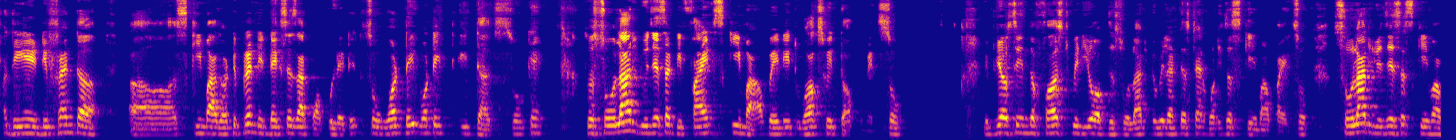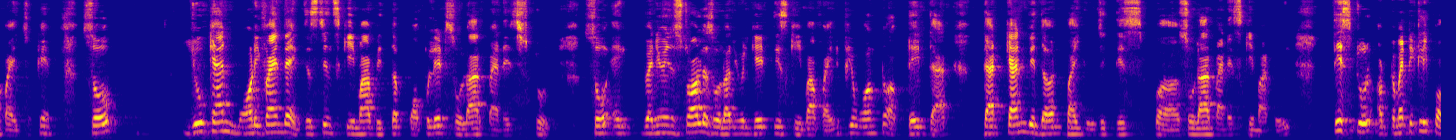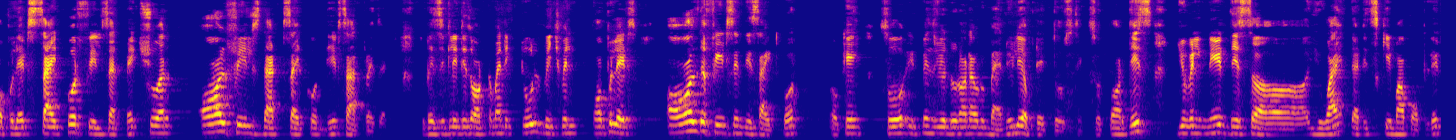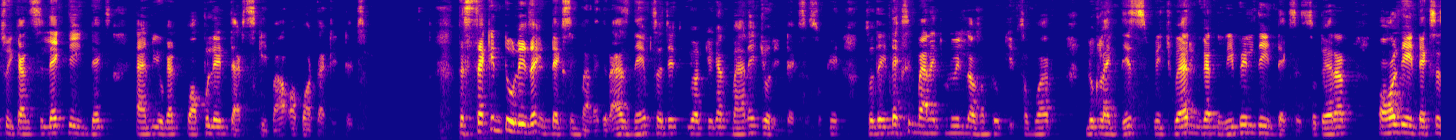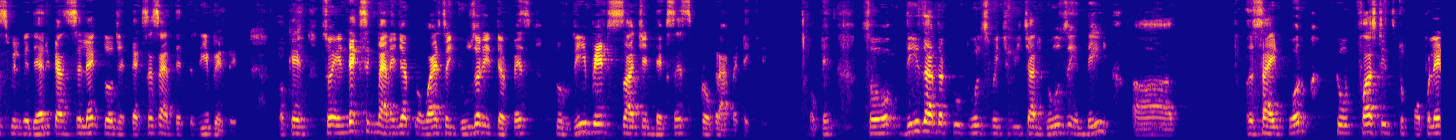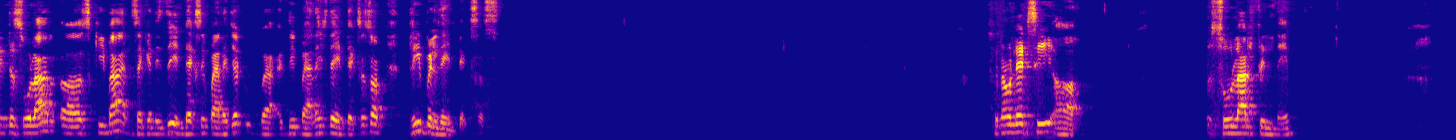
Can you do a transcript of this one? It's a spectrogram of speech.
the different uh, uh, schemas or different indexes are populated. So what they what it, it does. Okay. So Solr uses a defined schema when it works with documents. So if you have seen the first video of the Solr you will understand what is a schema file. So Solr uses a schema files. Okay. So you can modify the existing schema with the populate Solr manage tool. So when you install the Solr you will get this schema file. If you want to update that that can be done by using this uh, Solr manage schema tool. This tool automatically populates Sitecore fields and make sure all fields that Sitecore needs are present. So basically it is automatic tool which will populate all the fields in the Sitecore okay? So it means you do not have to manually update those things. So for this you will need this uh, ui that is schema populate. So you can select the index and you can populate that schema or for that index the second tool is the indexing manager. As name suggests you, are, you can manage your indexes okay? So the indexing management will also look somewhere look like this which where you can rebuild the indexes. So there are all the indexes will be there. You can select those indexes and then rebuild it okay. So indexing manager provides a user interface to rebuild such indexes programmatically. Okay. So these are the two tools which which are used in the uh, Sitecore to first is to populate the Solr uh, schema and second is the indexing manager to manage the indexes or rebuild the indexes. So now let's see uh, Solr field name.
